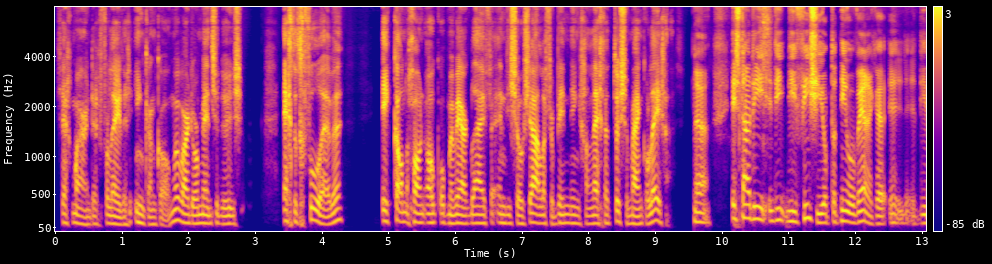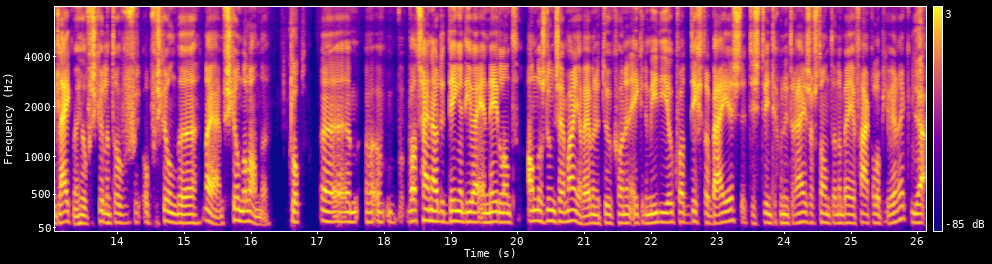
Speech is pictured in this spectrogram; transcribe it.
zeg maar, er volledig in kan komen. Waardoor mensen dus echt het gevoel hebben, ik kan gewoon ook op mijn werk blijven en die sociale verbinding gaan leggen tussen mijn collega's. Ja. Is nou die, die, die visie op dat nieuwe werken, eh, die lijkt me heel verschillend over, op verschillende, nou ja, in verschillende landen. Klopt. Ehm, wat zijn nou de dingen die wij in Nederland anders doen, zeg maar? Ja, we hebben natuurlijk gewoon een economie die ook wat dichterbij is. Het is 20 minuten reisafstand en dan ben je vaak al op je werk. Ja.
